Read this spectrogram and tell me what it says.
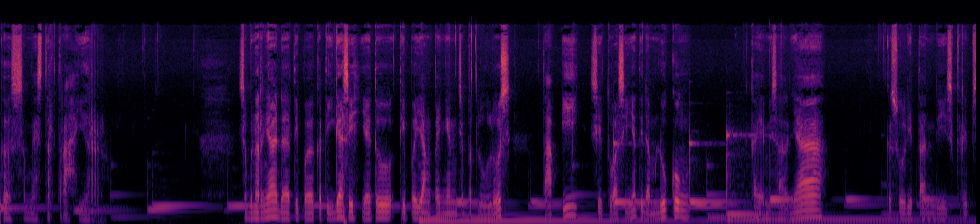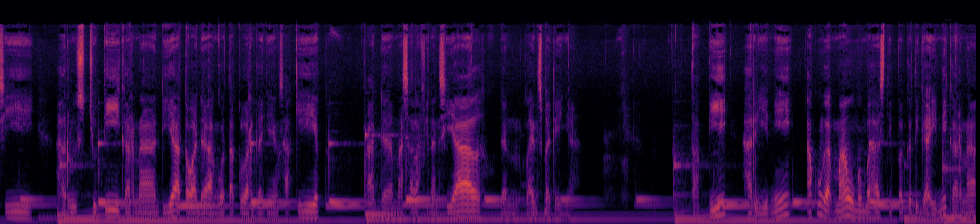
ke semester terakhir. Sebenarnya ada tipe ketiga sih, yaitu tipe yang pengen cepat lulus tapi situasinya tidak mendukung. Kayak misalnya kesulitan di skripsi, harus cuti karena dia atau ada anggota keluarganya yang sakit, ada masalah finansial, dan lain sebagainya. Tapi hari ini aku nggak mau membahas tipe ketiga ini karena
